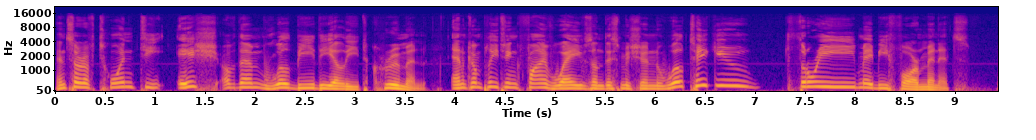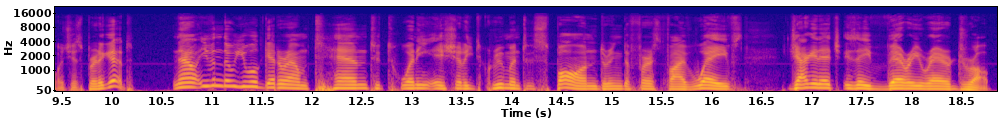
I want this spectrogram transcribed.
And sort of 20-ish of them will be the elite crewmen. And completing 5 waves on this mission will take you 3, maybe 4 minutes, which is pretty good. Now, even though you will get around 10 to 20-ish elite crewmen to spawn during the first 5 waves, Jagged Edge is a very rare drop.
